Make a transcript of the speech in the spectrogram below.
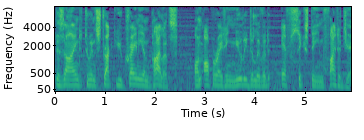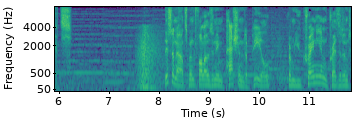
designed to instruct Ukrainian pilots on operating newly delivered F 16 fighter jets. This announcement follows an impassioned appeal from Ukrainian President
